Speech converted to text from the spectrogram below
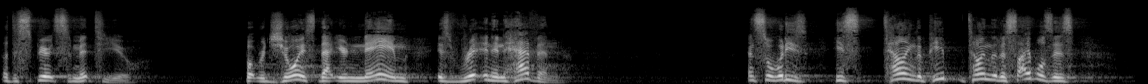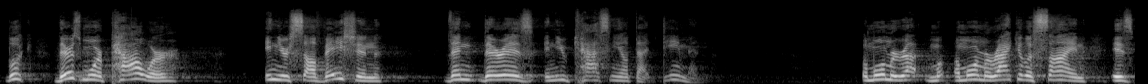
that the spirits submit to you, but rejoice that your name is written in heaven. And so, what he's, he's telling, the people, telling the disciples is look, there's more power in your salvation than there is in you casting out that demon. A more, a more miraculous sign is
